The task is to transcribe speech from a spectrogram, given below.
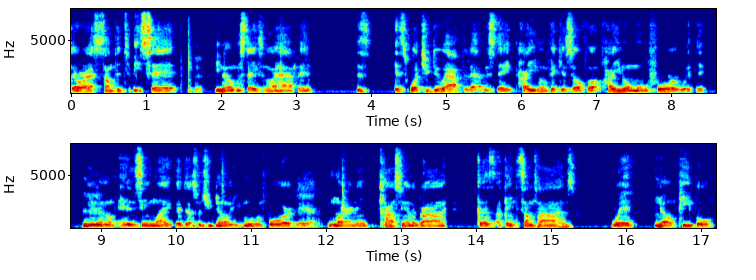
or that's something to be said. Mhm. You know, mistakes are gonna happen. It's it's what you do after that mistake. How you gonna pick yourself up? How you gonna move forward with it? You Mhm. know, and it seemed like that that's what you're doing. You're moving forward. Yeah. You're learning, constantly on the grind. Because I think sometimes with you know people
